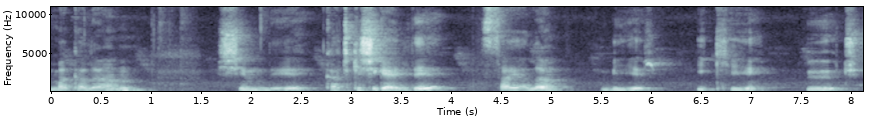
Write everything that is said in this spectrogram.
Bakalım. Şimdi kaç kişi geldi? Sayalım. Bir, iki, üç,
